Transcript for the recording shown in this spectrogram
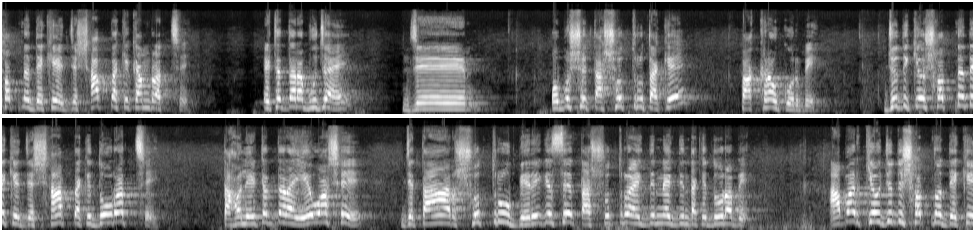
স্বপ্নে দেখে যে সাপ তাকে কামড়াচ্ছে এটার দ্বারা বোঝায় যে অবশ্যই তার শত্রু তাকে পাকড়াও করবে। যদি কেউ স্বপ্নে দেখে যে সাপ তাকে দৌড়াচ্ছে, তাহলে এটার দ্বারা এও আসে যে তার শত্রু বেড়ে গেছে, তার শত্রু একদিন না একদিন তাকে দৌড়াবে। আবার কেউ যদি স্বপ্ন দেখে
